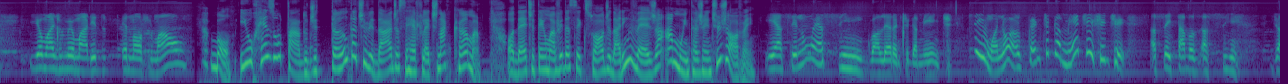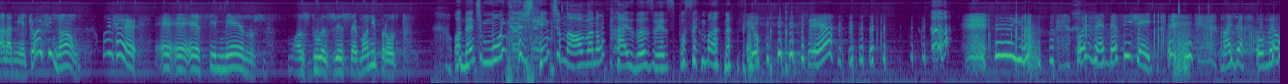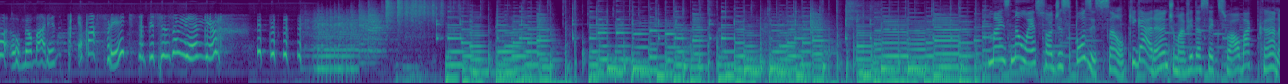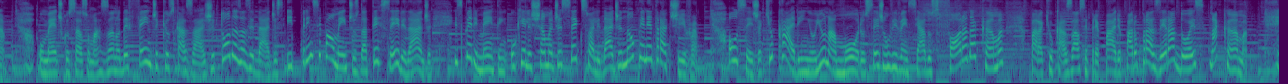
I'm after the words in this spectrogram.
e eu mais o meu marido é normal. Bom, e o resultado de tanta atividade se reflete na cama. Odete tem uma vida sexual de dar inveja a muita gente jovem. E assim não é assim igual era antigamente. Sim, mano, antigamente a gente aceitava assim diariamente. Hoje não. Hoje é, é, é, é assim menos, umas duas vezes por semana e pronto. Odete, muita gente nova não faz duas vezes por semana, viu? É? Pois é, desse jeito. Mas é, o, meu, o meu marido é pra frente, você precisa ver, viu? Mas não é só disposição que garante uma vida sexual bacana. O médico Celso Marzano defende que os casais de todas as idades e principalmente os da terceira idade experimentem o que ele chama de sexualidade não penetrativa. Ou seja, que o carinho e o namoro sejam vivenciados fora da cama para que o casal se prepare para o prazer a dois na cama.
